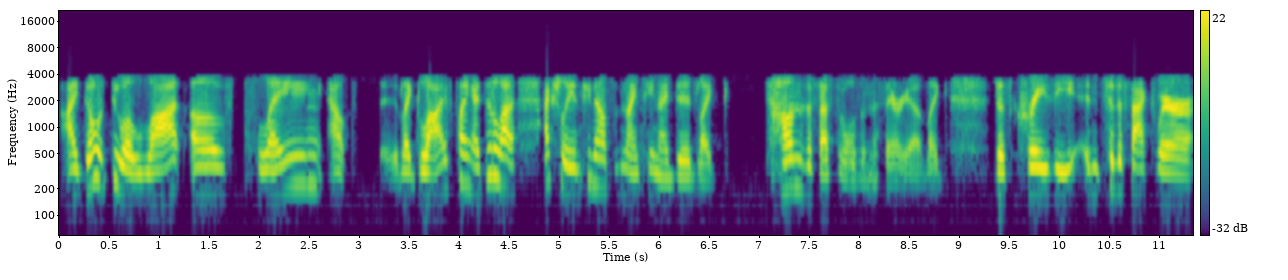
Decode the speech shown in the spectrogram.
I don't do a lot of playing out like live playing. I did a lot. Actually, in 2019, I did like tons of festivals in this area, like just crazy, and to the fact where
